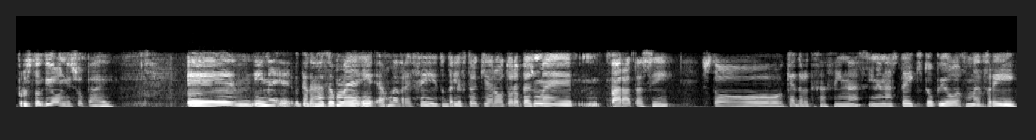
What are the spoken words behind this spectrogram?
Προς το Διόνυσο πάει. Ε, είναι, ε, καταρχάς έχουμε, ε, έχουμε βρεθεί τον τελευταίο καιρό, τώρα παίζουμε ε, παράταση στο κέντρο της Αθήνας. Είναι ένα στέκι το οποίο έχουμε βρει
